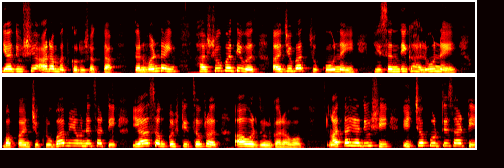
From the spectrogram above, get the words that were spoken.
या दिवशी आरामात करू शकता. तर मंडळी हा शुभ दिवस अजिबात चुकवू नये. ही संधी घालवू नये. बाप्पांची कृपा मिळवण्यासाठी या संकष्टीचं व्रत आवर्जून करावं. आता या दिवशी इच्छापूर्तीसाठी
